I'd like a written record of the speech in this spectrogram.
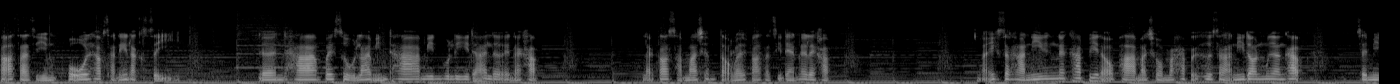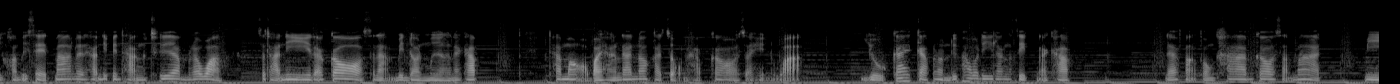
ฟ้าสายสีชมพูนะครับสถานีหลักสี่เดินทางไปสู่รามอินทรามินบุรีได้เลยนะครับ แล้วก็สามารถเชื่อมต่อรถไฟฟ้าสายสีแดงได้เลยครับและอีกสถานีนึงนะครับที่เราพามาชมนะครับก็คือสถานีดอนเมืองครับ จะมีความพิเศษมากเลยนะครับ นี่เป็นทางเชื่อมระหว่างสถานีแล้วก็สนามบินดอนเมืองนะครับ ถ้ามองออกไปทางด้านนอกกระจกนะครับ ก็จะเห็นว่าอยู่ใกล้กับถนนวิภาวดีรังสิตนะครับ และฝั่งตรงข้ามก็สามารถมี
